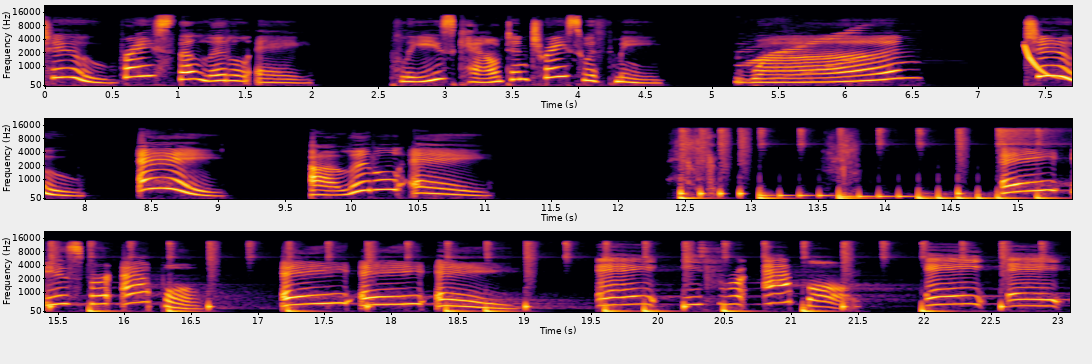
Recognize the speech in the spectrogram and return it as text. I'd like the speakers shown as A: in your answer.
A: two. Trace the little A. Please count and trace with me. One, two, A. A little A. A is for apple. A, A, A. A is for apple. A, A,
